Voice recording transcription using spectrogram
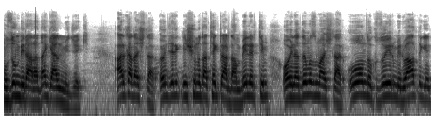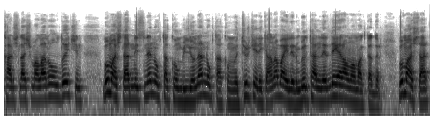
uzun bir arada gelmeyecek. Arkadaşlar öncelikle şunu da tekrardan belirteyim. Oynadığımız maçlar U19, U21 ve Alt Lig'in karşılaşmaları olduğu için bu maçlar Nesine.com, Milyoner.com ve Türkiye'deki ana bayilerin bültenlerinde yer almamaktadır. Bu maçlar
